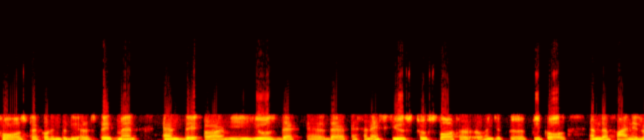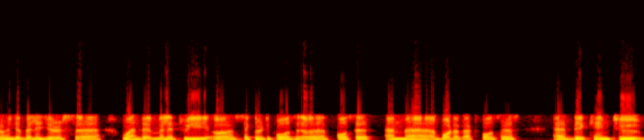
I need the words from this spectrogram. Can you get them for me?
force according to their statement. And the army used that uh, that as an excuse to slaughter Rohingya uh, people. And then finally, Rohingya villagers, uh, when the military security forces and border guard forces, they came to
